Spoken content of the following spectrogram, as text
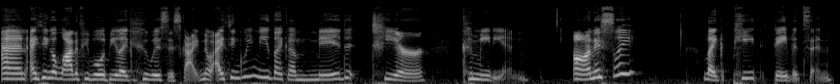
And I think a lot of people would be like, who is this guy? No, I think we need like a mid tier comedian. Honestly, like Pete Davidson.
